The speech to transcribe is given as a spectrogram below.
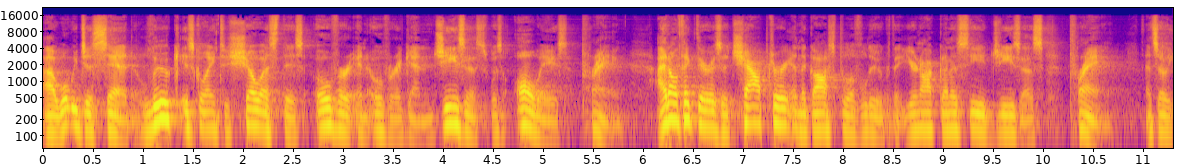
uh, what we just said. Luke is going to show us this over and over again. Jesus was always praying. I don't think there is a chapter in the Gospel of Luke that you're not going to see Jesus praying. And so,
